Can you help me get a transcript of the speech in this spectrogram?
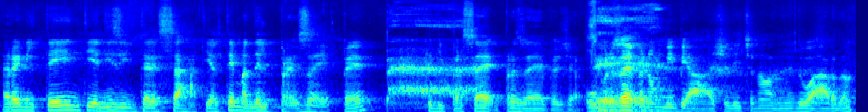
renitenti e disinteressati al tema del presepe, che di per sé presepe, cioè, un Sì. presepe non mi piace, dice no, Edoardo.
